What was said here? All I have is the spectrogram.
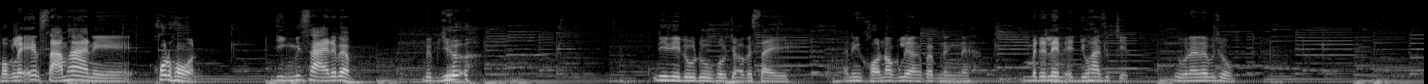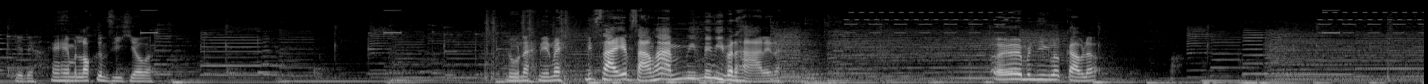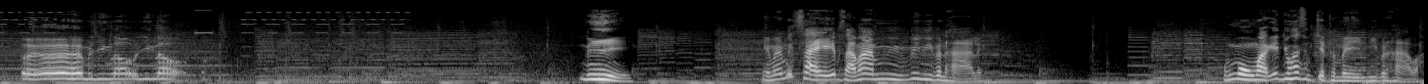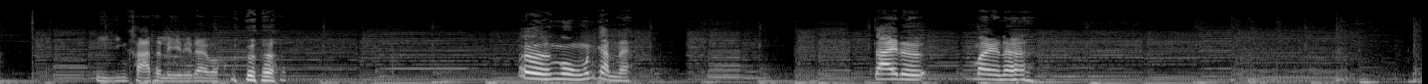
บอกเลย F35 นี่โคตรโหด ยิงมิสไซล์ได้แบบแบบเยอะ นี่นี่ดูดูผมจะเอาไปใส่ อันนี้ขอนอกเรื่องแป๊บหนึ่งนะ ไม่ได้เล่น SU 57 ดูนะท่านผู้ชม เดี๋ยวเดี๋ยวให้ให้มันล็อกขึ้นสีเขียวก่อนดูนะเห็นไหมมิสไซล์ F35 ไม่มีไม่มีปัญหาเลยนะ เอ้ยเอ้ยมันยิงเรากลับแล้ว เอ้ยเอ้ยเอ้ยมันยิงเรา มันยิงเรา นี่ เห็นไหมมิสไซล์ F35 ไม่มีไม่มีปัญหาเลย ผมงงมาก SU 57ทำไมมีปัญหาวะนี่ยิงคาทะเลเลยได้ปะเออ งงเหมือนกันนะตายเถอะไม่นะ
